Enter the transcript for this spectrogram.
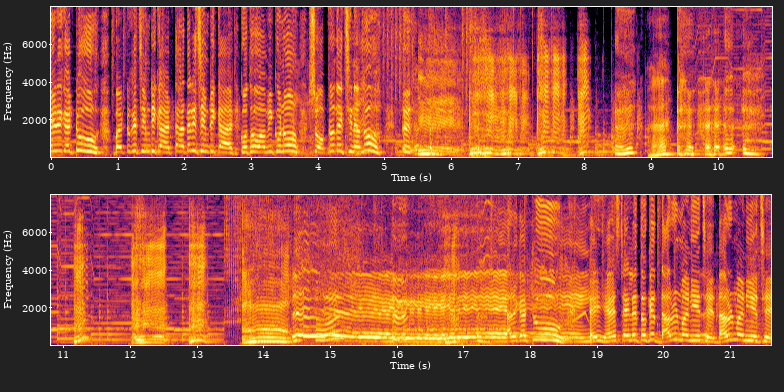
এই রে গাট্টু বাট্টুকে চিমটি কাট তাড়াতাড়ি চিমটি কাট। কোথাও আমি কোনো স্বপ্ন দেখছি না তো? আরে গাট্টু এই হেয়ার স্টাইলে তোকে দারুণ মানিয়েছে দারুণ মানিয়েছে।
